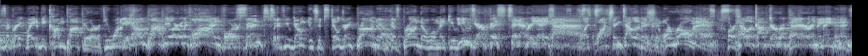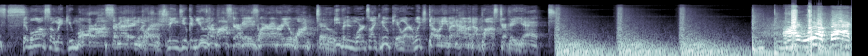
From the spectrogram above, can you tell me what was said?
Is a great way to become popular if you want to become popular with law enforcement. But if you don't, you should still drink Brondo because Brondo will make you use your fists in everyday tasks like watching television or romance or helicopter repair and maintenance. It will also make you more awesome at English, which means you can use apostrophes wherever you want to, even in words like nuclear, which don't even have an apostrophe yet. Alright, we are back,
